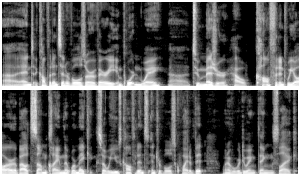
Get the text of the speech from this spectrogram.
Uh, and confidence intervals are a very important way uh, to measure how confident we are about some claim that we're making. So we use confidence intervals quite a bit whenever we're doing things like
